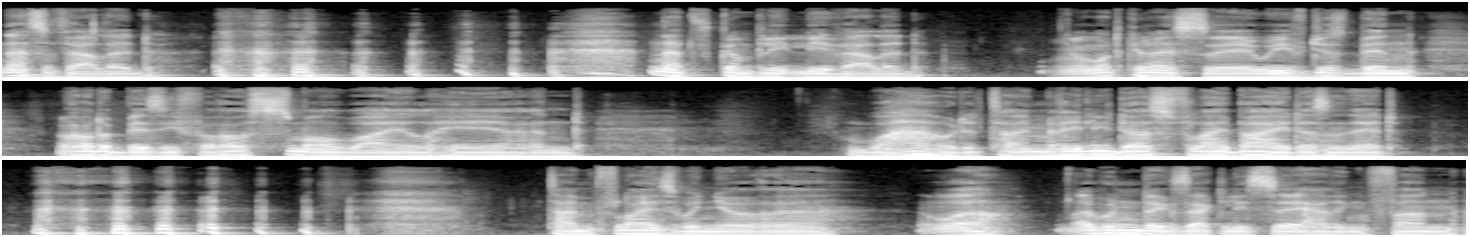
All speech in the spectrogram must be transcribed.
that's valid. that's completely valid. What can I say? We've just been rather busy for a small while here and wow, the time really does fly by, doesn't it? time flies when you're uh, well, I wouldn't exactly say having fun.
